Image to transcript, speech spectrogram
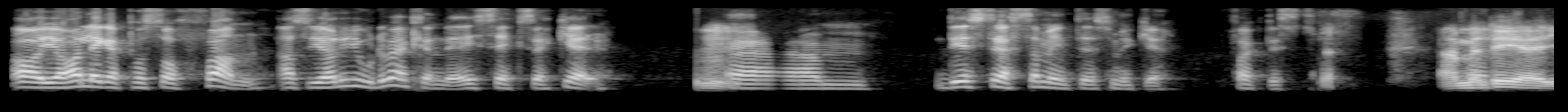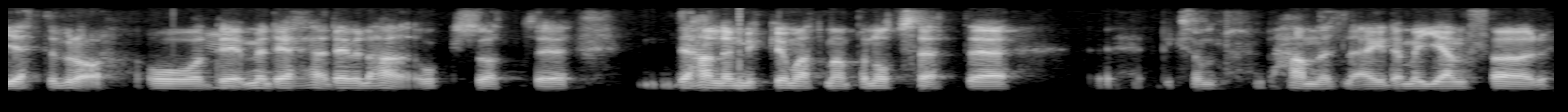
ja, jag har legat på soffan. Alltså jag gjorde verkligen det i sex veckor. Um, det stressar mig inte så mycket faktiskt. Ja, men det är jättebra. Och det, men det, det är väl också att eh, det handlar mycket om att man på något sätt eh, liksom hamnar i ett läge där man jämför,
